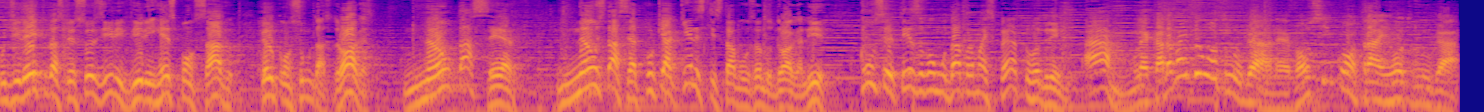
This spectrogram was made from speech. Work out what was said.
o direito das pessoas de ir e virem responsável pelo consumo das drogas, não está certo. Não está certo, porque aqueles que estavam usando droga ali com certeza vão mudar para mais perto, Rodrigo. Ah, molecada vai ter outro lugar, né? Vão se encontrar em outro lugar.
